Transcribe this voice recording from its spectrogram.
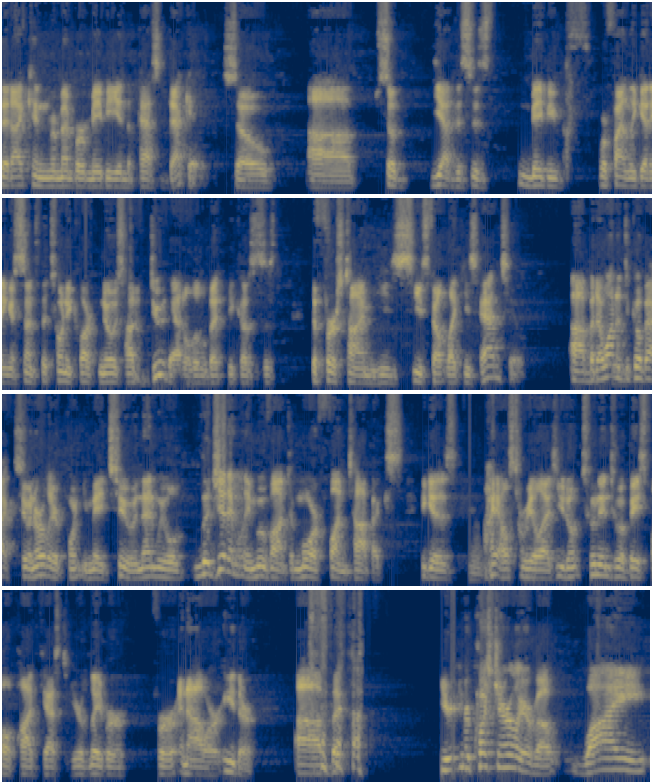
that I can remember maybe in the past decade. So, uh, so yeah, this is maybe we're finally getting a sense that Tony Clark knows how to do that a little bit because this is the first time he's he's felt like he's had to. Uh, but I wanted to go back to an earlier point you made too, and then we will legitimately move on to more fun topics because mm. I also realize you don't tune into a baseball podcast to hear labor for an hour either. Uh, but your, your question earlier about why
